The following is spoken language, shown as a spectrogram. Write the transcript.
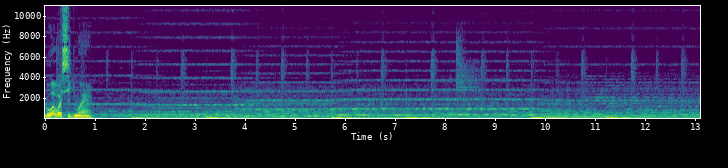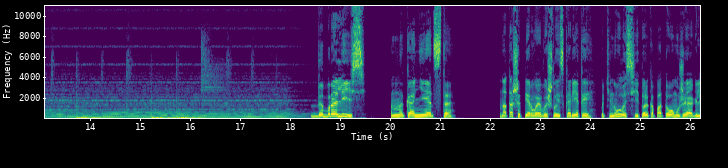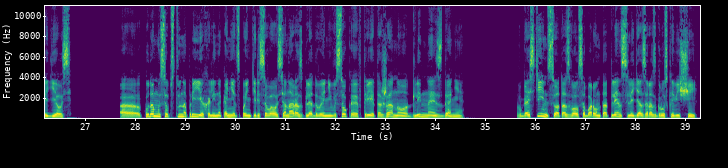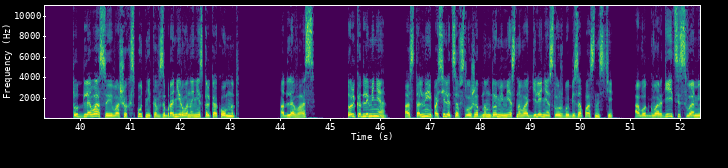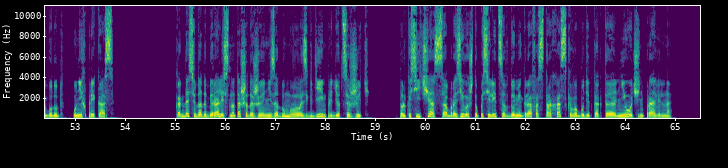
Глава седьмая Добрались! Наконец-то! Наташа первая вышла из кареты, потянулась и только потом уже огляделась. «А куда мы, собственно, приехали?» Наконец поинтересовалась она, разглядывая невысокое, в три этажа, но длинное здание. «В гостиницу», — отозвался барон Татлен, следя за разгрузкой вещей. «Тут для вас и ваших спутников забронировано несколько комнат». «А для вас?» «Только для меня. Остальные поселятся в служебном доме местного отделения службы безопасности. А вот гвардейцы с вами будут, у них приказ». Когда сюда добирались, Наташа даже не задумывалась, где им придется жить. Только сейчас сообразила, что поселиться в доме графа Стархасского будет как-то не очень правильно.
